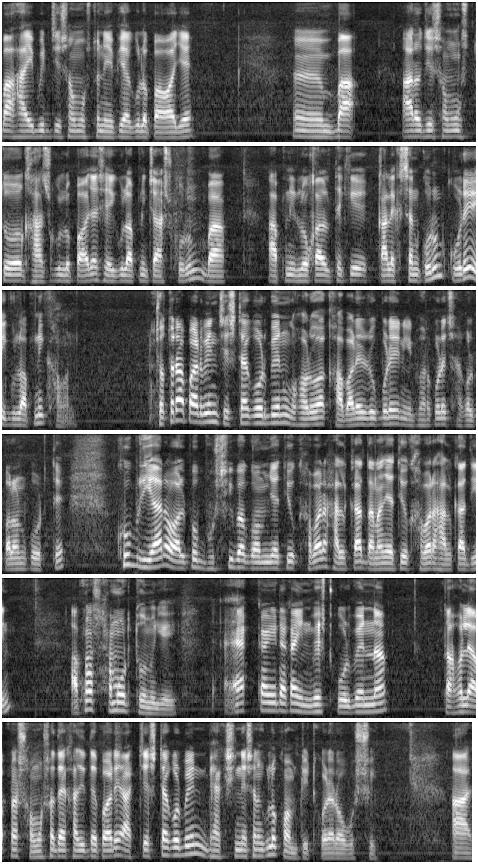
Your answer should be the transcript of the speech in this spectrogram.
বা হাইব্রিড যে সমস্ত নেপিয়াগুলো পাওয়া যায় বা আরও যে সমস্ত ঘাসগুলো পাওয়া যায় সেইগুলো আপনি চাষ করুন বা আপনি লোকাল থেকে কালেকশান করুন, করে এইগুলো আপনি খাওয়ান। যতটা পারবেন চেষ্টা করবেন ঘরোয়া খাবারের উপরে নির্ভর করে ছাগল পালন করতে। খুব রিয়ার অল্প ভুসি বা গম জাতীয় খাবার, হালকা দানা জাতীয় খাবার হালকা দিন। আপনার সামর্থ্য অনুযায়ী। এক কানি টাকা ইনভেস্ট করবেন না, তাহলে আপনার সমস্যা দেখা দিতে পারে। আর চেষ্টা করবেন ভ্যাকসিনেশানগুলো কমপ্লিট করার অবশ্যই। আর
